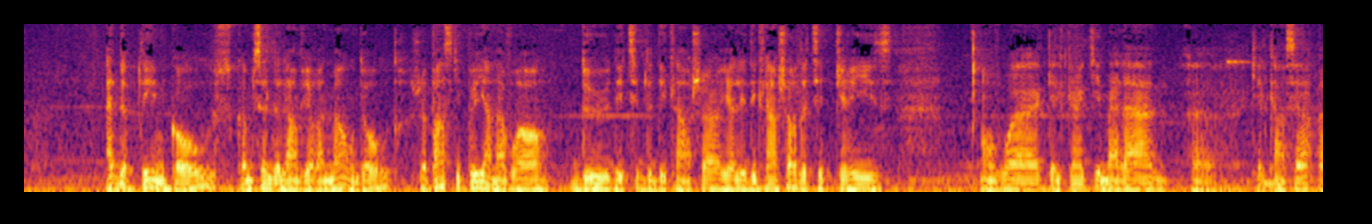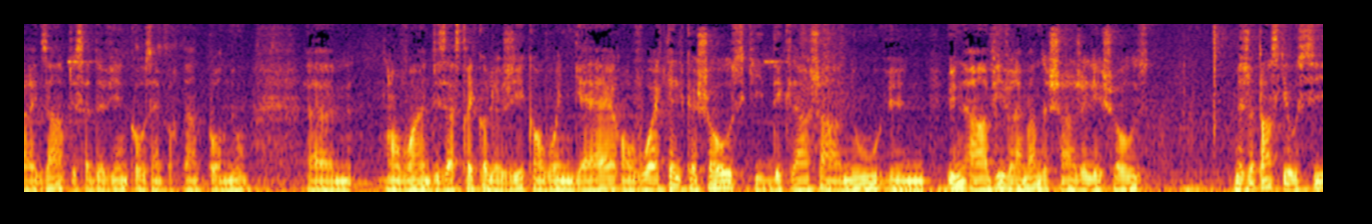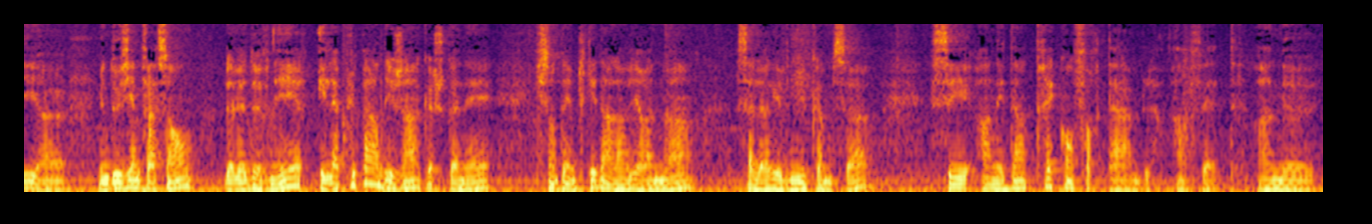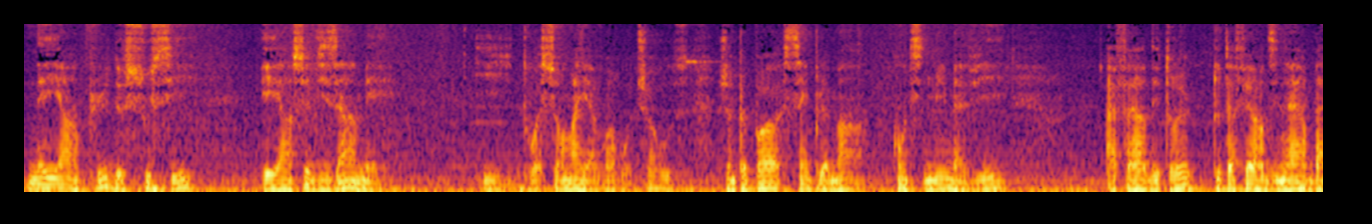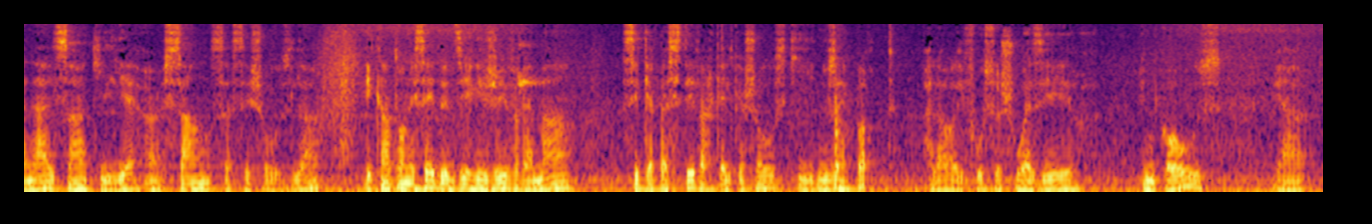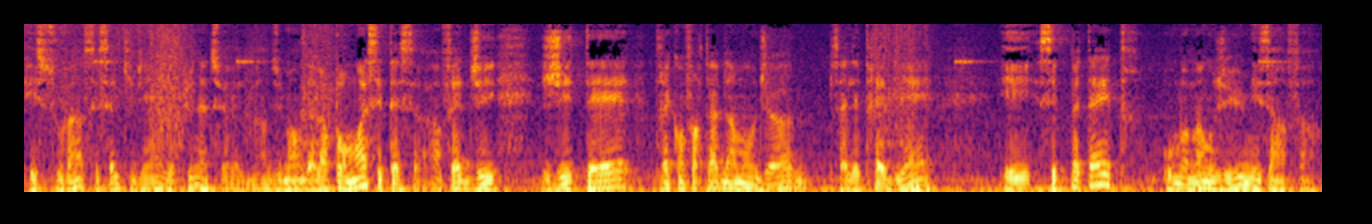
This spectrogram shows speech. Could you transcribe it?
adopter une cause comme celle de l'environnement ou d'autres, je pense qu'il peut y en avoir deux des types de déclencheurs. Il y a les déclencheurs de type crise. On voit quelqu'un qui est malade, euh, qui a le cancer par exemple, et ça devient une cause importante pour nous. Euh, on voit un désastre écologique, on voit une guerre, on voit quelque chose qui déclenche en nous une, envie vraiment de changer les choses. Mais je pense qu'il y a aussi euh, une deuxième façon de le devenir. Et la plupart des gens que je connais qui sont impliqués dans l'environnement, ça leur est venu comme ça. C'est en étant très confortable, en fait, en n'ayant plus de soucis et en se disant, mais il doit sûrement y avoir autre chose. Je ne peux pas simplement continuer ma vie à faire des trucs tout à fait ordinaires, banals, sans qu'il y ait un sens à ces choses-là. Et quand on essaie de diriger vraiment ses capacités vers quelque chose qui nous importe. Alors il faut se choisir une cause et, euh, et souvent c'est celle qui vient le plus naturellement du monde. Alors pour moi c'était ça. En fait j'étais très confortable dans mon job, ça allait très bien et c'est peut-être au moment où j'ai eu mes enfants,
